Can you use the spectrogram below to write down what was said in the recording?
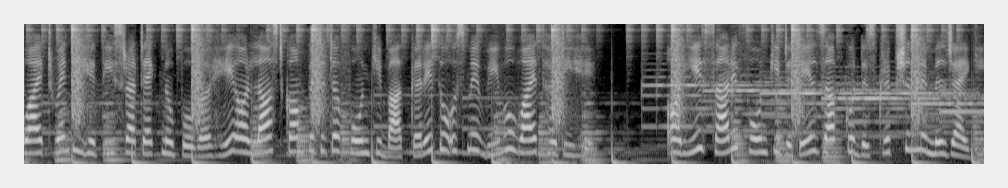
Y20 है, तीसरा Tecno Power है और लास्ट कॉम्पिटिटर फ़ोन की बात करें तो उसमें Vivo Y30 है। और ये सारे फ़ोन की डिटेल्स आपको डिस्क्रिप्शन में मिल जाएगी।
